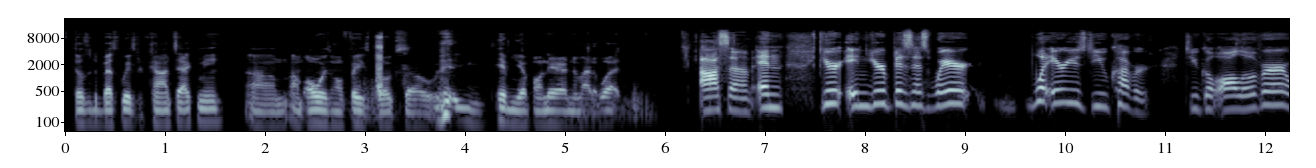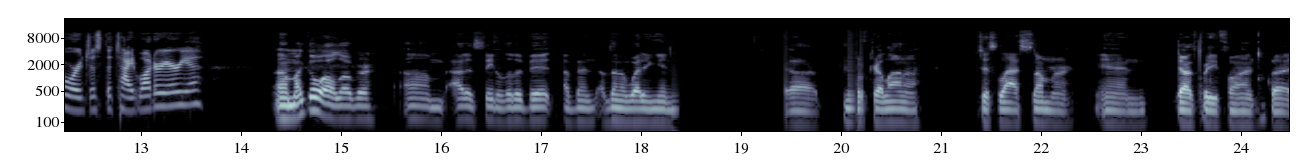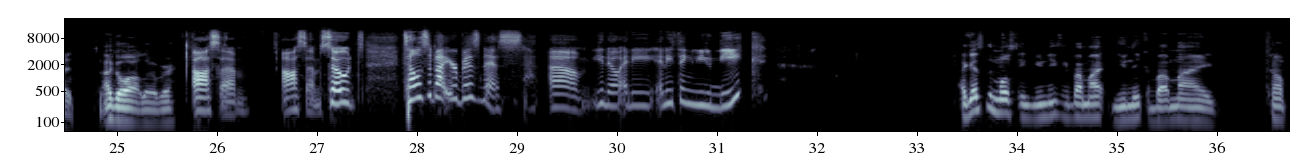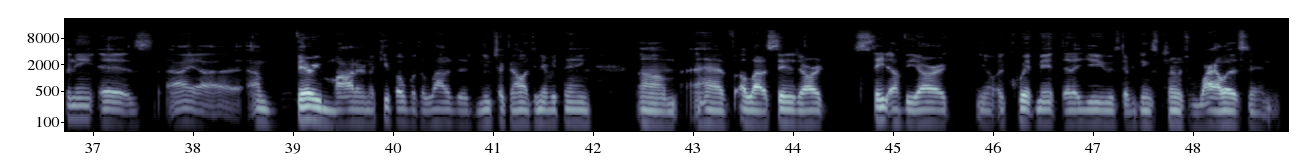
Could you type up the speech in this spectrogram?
Those are the best ways to contact me. Um, I'm always on Facebook, so you hit me up on there no matter what. Awesome. And you're in your business. Where, what areas do you cover? Do you go all over, or just the Tidewater area? Um, I go all over. Um, out of state a little bit. I've been I've done a wedding in uh, North Carolina just last summer, and that was pretty fun. But I go all over. Awesome. Awesome. So, t- tell us about your business. Um, you know, any anything unique? I guess the most unique about my unique about my company is I uh, I'm very modern. I keep up with a lot of the new technology and everything. Um, I have a lot of state of the art, state of the art, you know, equipment that I use. Everything's pretty much wireless, and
